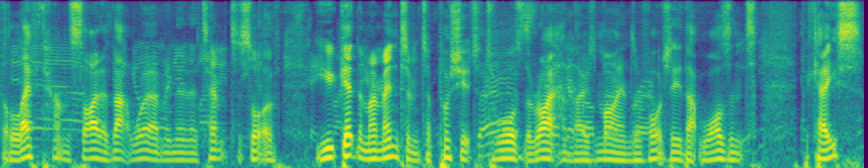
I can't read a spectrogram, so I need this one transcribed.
the left-hand side of that worm in an attempt to sort of you get the momentum to push it towards the right and those mines. Unfortunately, that wasn't the case.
